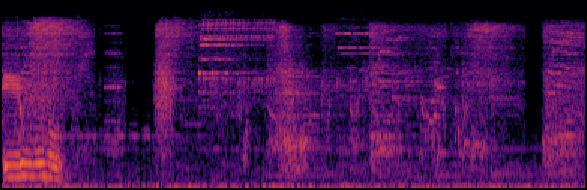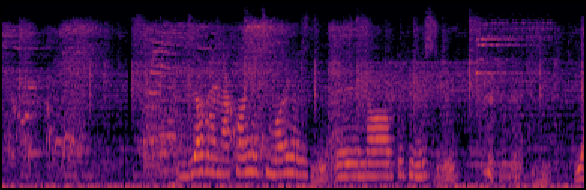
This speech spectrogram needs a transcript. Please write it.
i Rus. Biorę na koniec moje y, no pupiński. Ja.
